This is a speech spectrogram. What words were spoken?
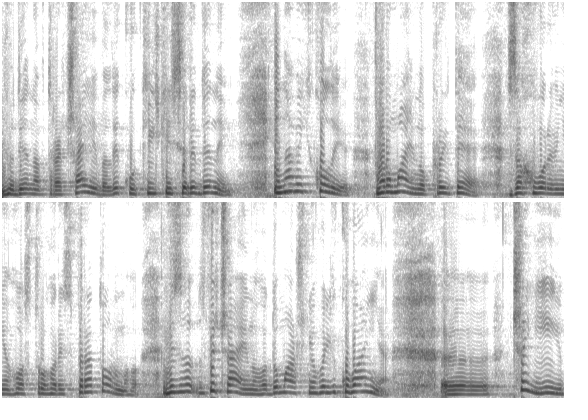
людина втрачає велику кількість рідини. І навіть коли нормально пройде захворювання гострого респіраторного, від звичайного домашнього лікування, е, чаї,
